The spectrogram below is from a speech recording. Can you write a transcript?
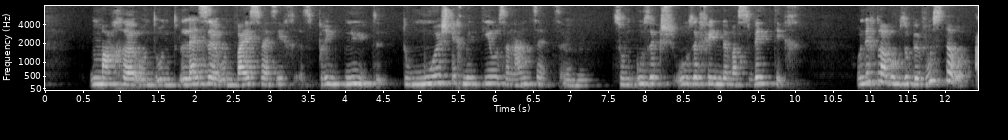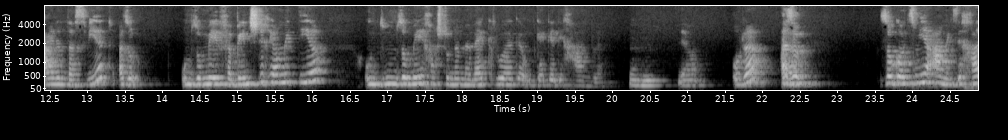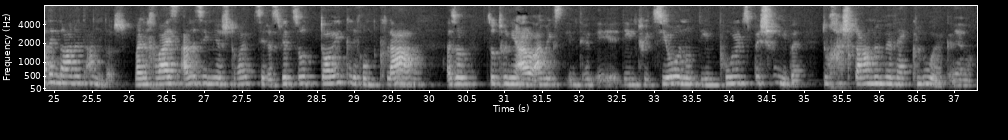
machen und, und lesen und weiß weiß ich, es bringt nichts. Du musst dich mit dir auseinandersetzen, mhm. um herauszufinden, was will ich. Und ich glaube, umso bewusster einem das wird, also umso mehr verbindest du dich ja mit dir und umso mehr kannst du nicht mehr wegschauen und gegen dich handeln. Mhm. Ja. Oder? Also, so geht es mir auch. Ich kann dann gar nicht anders. Weil ich weiß, alles in mir sträubt sich. Es wird so deutlich und klar. Mhm also so tun ja auch die Intuition und die Impuls beschreiben. Du kannst gar nicht mehr wegschauen. Ja.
